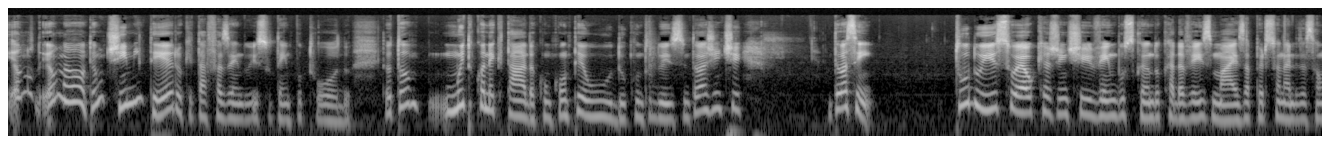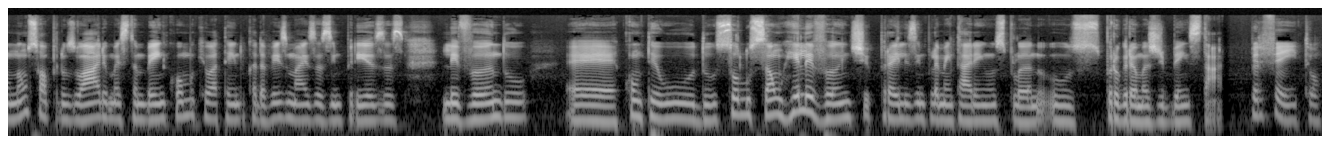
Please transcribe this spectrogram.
eu, eu não, eu tenho um time inteiro que está fazendo isso o tempo todo. Então, eu estou muito conectada com conteúdo, com tudo isso. Então, a gente. Então, assim, tudo isso é o que a gente vem buscando cada vez mais, a personalização não só para o usuário, mas também como que eu atendo cada vez mais as empresas, levando é, conteúdo, solução relevante para eles implementarem os planos, os programas de bem-estar. Perfeito.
